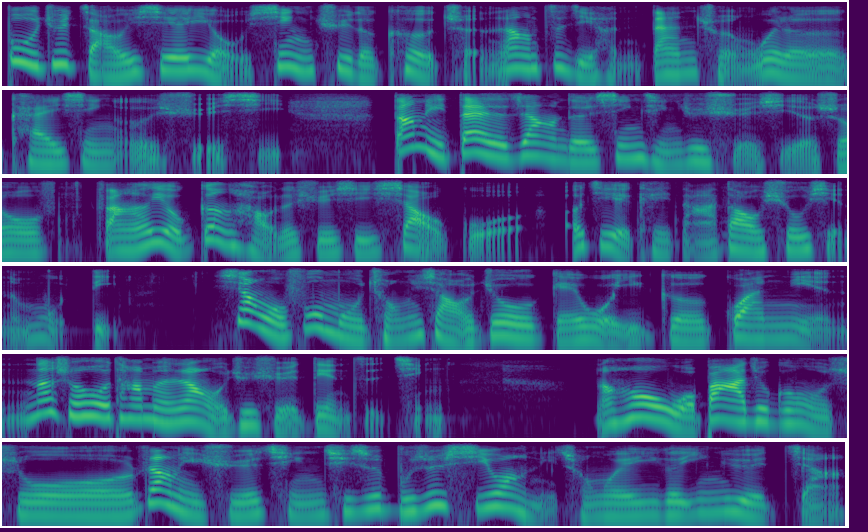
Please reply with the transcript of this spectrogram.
不如去找一些有兴趣的课程，让自己很单纯，为了开心而学习。当你带着这样的心情去学习的时候，反而有更好的学习效果，而且也可以达到休闲的目的。像我父母从小就给我一个观念，那时候他们让我去学电子琴，然后我爸就跟我说，让你学琴其实不是希望你成为一个音乐家，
